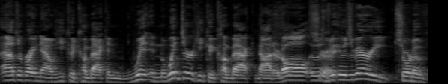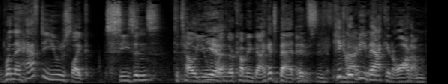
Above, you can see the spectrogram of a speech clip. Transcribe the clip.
as of right now he could come back in win- in the winter. He could come back not at all. It Sure. was it was very sort of when they have to use like seasons to tell you Yeah. when they're coming back, it's bad news. It's- it's he could be good. back in autumn.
